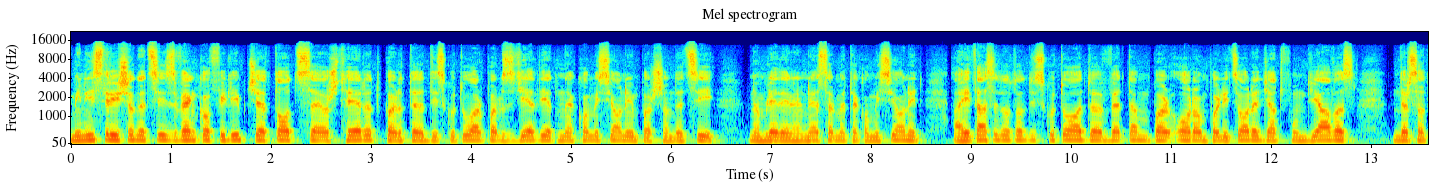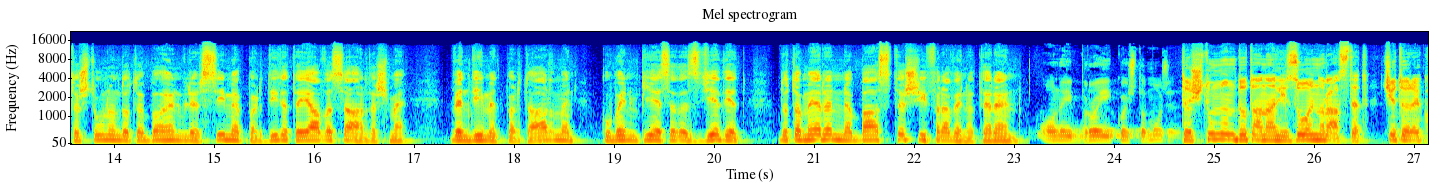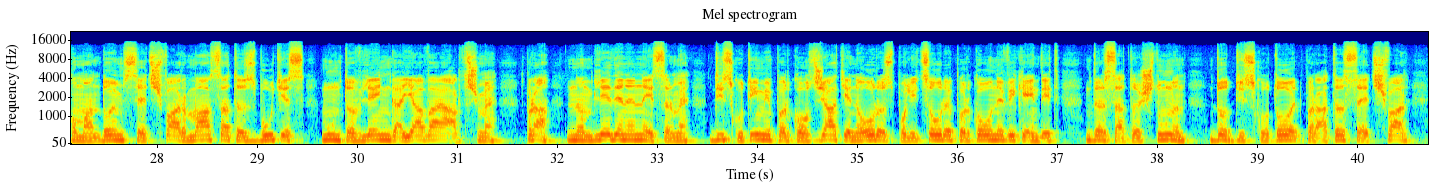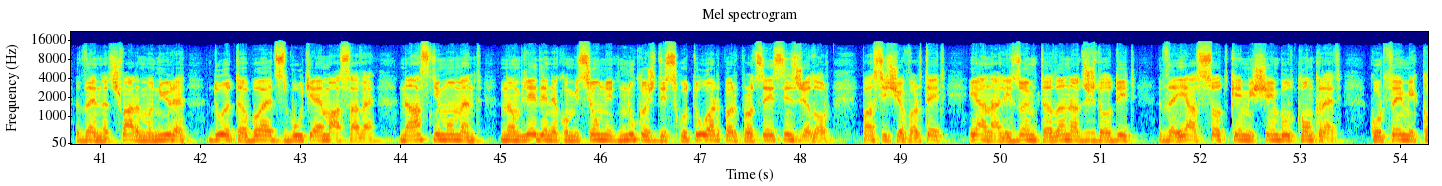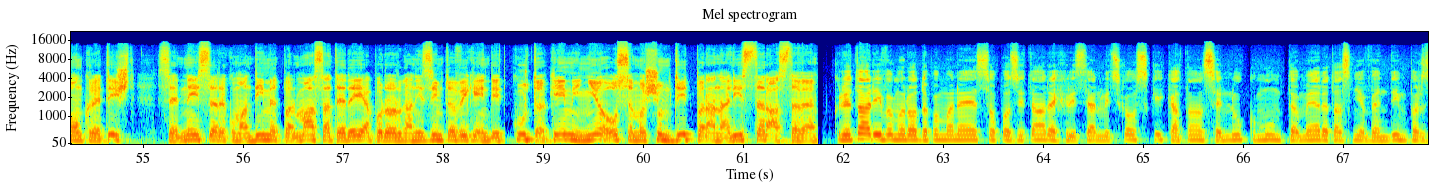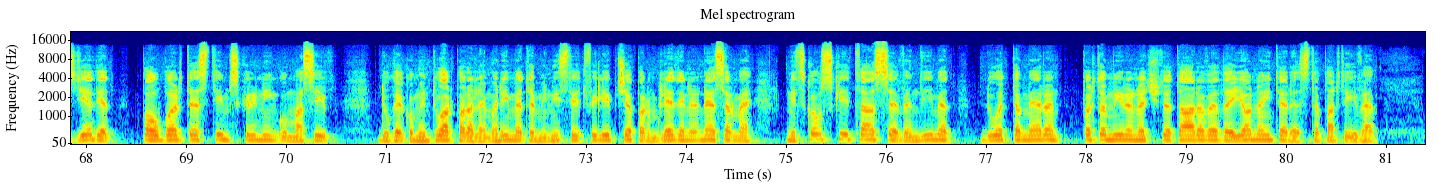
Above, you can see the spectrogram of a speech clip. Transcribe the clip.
Ministri i Shëndetësisë Venko Filipçe thotë se është herët për të diskutuar për zgjedhjet në Komisionin për Shëndetësi. Në mbledhjen e nesërme të komisionit, ai tha se do të diskutohet vetëm për orën policore gjatë fundjavës, ndërsa të shtunën do të bëhen vlerësime për ditët e javës së ardhshme. Vendimet për të ardhmen, ku bëjnë pjesë edhe zgjedhjet, do të merren në bazë të shifrave në terren. Të shtunën do të analizohen rastet, që të rekomandojmë se çfarë masa të zbutjes mund të vlejnë nga java e ardhshme. Pra, në mbledhjen e nesërme, diskutimi për kohëzgjatjen e orës policore për kohën e vikendit, ndërsa të shtunën do të diskutohet për atë se çfarë dhe në çfarë mënyre duhet të bëhet zbutja e masave. Në asnjë moment, në mbledhjen e Komisionit nuk është diskutuar për procesin zgjedhor, pasi që vërtet i analizojmë të dhënat çdo ditë dhe ja sot kemi shembull konkret, kur themi konkretisht se nesër rekomandimet për masat e reja për organizim të vikendit, kur të kemi një ose më shumë ditë për analizë të rasteve. Kryetari i VMRO-DPMNE-së opozitare, Hristijan Mickovski, ka thënë se nuk mund të merret asnjë vendim për zgjedhjet, pa u bërë testim skriningu masiv. Duke komentuar paralajmërimet e ministrit Filipçe për mbledhjen e nesërme, Mickovski tha se vendimet duhet të merren për të mirën e qytetarëve dhe jo në interes të partive.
